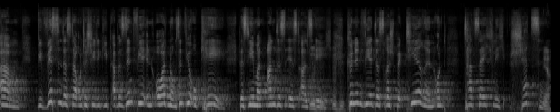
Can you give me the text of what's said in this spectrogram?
Ähm, wir wissen, dass da Unterschiede gibt, aber sind wir in Ordnung? Sind wir okay, dass jemand anders ist als ich? Können wir das respektieren und tatsächlich schätzen? Ja.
